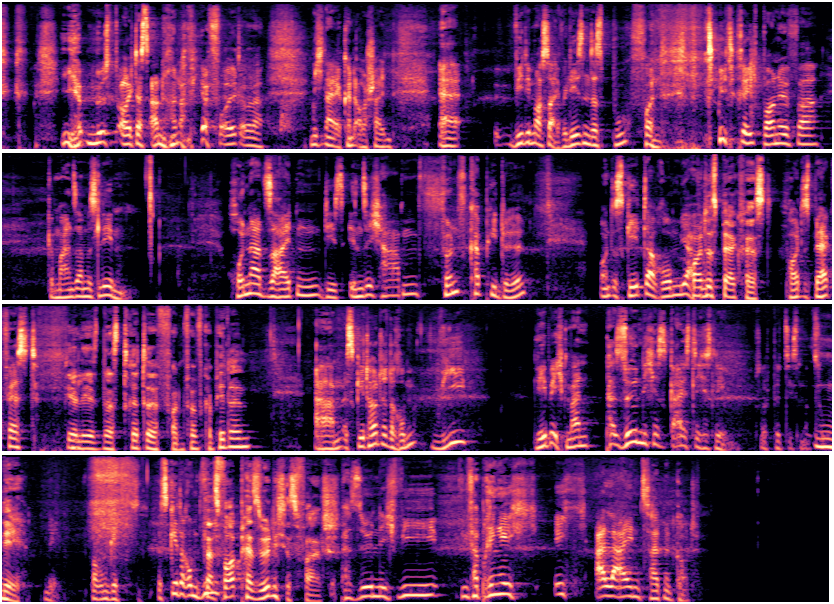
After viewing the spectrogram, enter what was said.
ihr müsst euch das anhören, ob ihr wollt oder nicht. Nein, ihr könnt ausschalten. Äh, wie dem auch sei, wir lesen das Buch von Dietrich Bonhoeffer, Gemeinsames Leben. 100 Seiten, die es in sich haben, fünf Kapitel. Und es geht darum, ja. Heute ist Bergfest. Heute ist Bergfest. Wir lesen das dritte von fünf Kapiteln. Ähm, es geht heute darum, wie lebe ich mein persönliches geistliches Leben. So spitze ich es mal zu. Nee. Nee. Warum geht's? Es geht darum, wie. Das Wort persönlich ist falsch. Persönlich, wie, wie verbringe ich, ich allein Zeit mit Gott?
